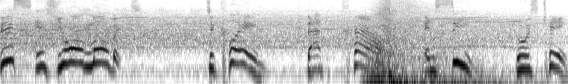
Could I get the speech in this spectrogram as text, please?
This is your moment to claim that crown and see who is king.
